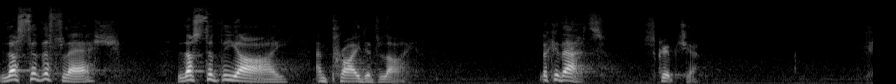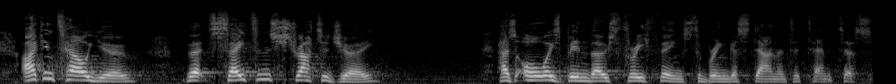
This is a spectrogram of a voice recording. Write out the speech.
lust of the flesh, lust of the eye, and pride of life. Look at that scripture. I can tell you that Satan's strategy has always been those three things to bring us down and to tempt us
